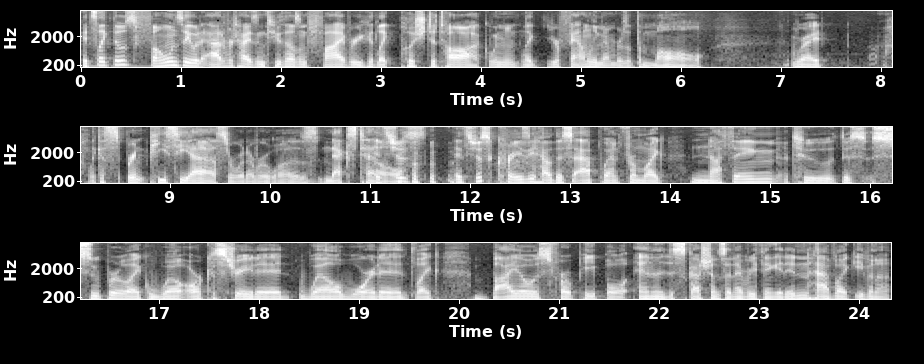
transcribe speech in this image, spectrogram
It's like those phones they would advertise in 2005 where you could like push to talk when you're like your family members at the mall, Right. Like a Sprint PCS or whatever it was, Nextel. It's just it's just crazy how this app went from like nothing to this super like well orchestrated, well worded like bios for people and the discussions and everything. It didn't have like even a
